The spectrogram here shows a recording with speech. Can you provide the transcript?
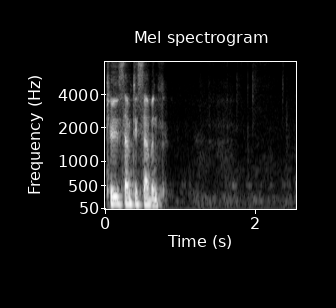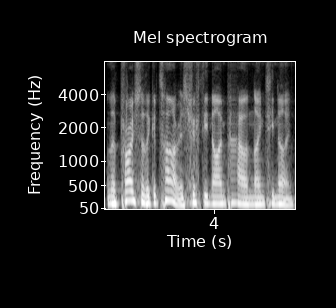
two seventy seven. The price of the guitar is fifty nine pound ninety nine.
